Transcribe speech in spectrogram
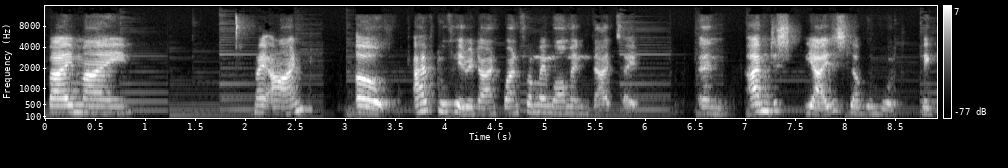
by my my aunt. Oh, I have two favorite aunt. One from my mom and dad side, and I'm just yeah, I just love them both. Like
